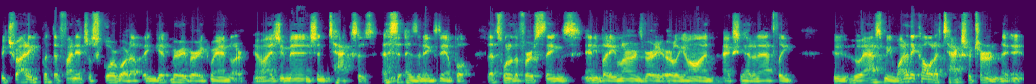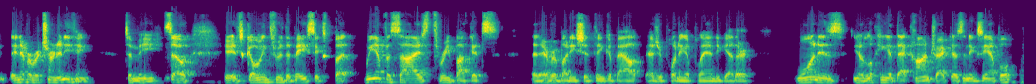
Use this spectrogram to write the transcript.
we try to put the financial scoreboard up and get very, very granular. You know, as you mentioned, taxes as, as an example. That's one of the first things anybody learns very early on. I actually had an athlete who, who asked me, why do they call it a tax return? They, they never return anything to me. So it's going through the basics, but we emphasize three buckets that everybody should think about as you're putting a plan together. One is, you know, looking at that contract as an example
